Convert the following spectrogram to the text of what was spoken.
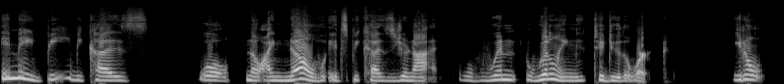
It may be because, well, no, I know it's because you're not win- willing to do the work. You don't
